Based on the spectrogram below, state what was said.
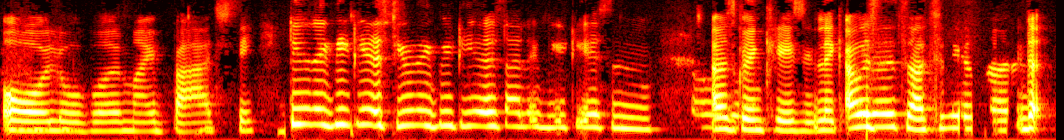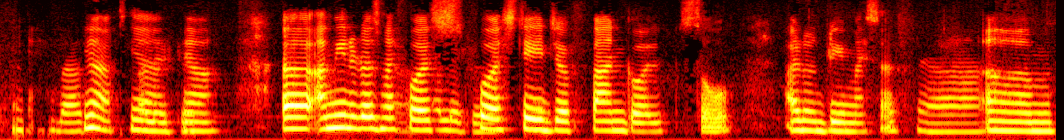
all over my batch saying do you like bts do you like bts i like bts and i was going crazy. Like i was Yeah, it's actually the, back yeah a yeah yeah. Uh, i mean it was my first little. first stage of fangirl so i don't blame myself. Yeah. um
